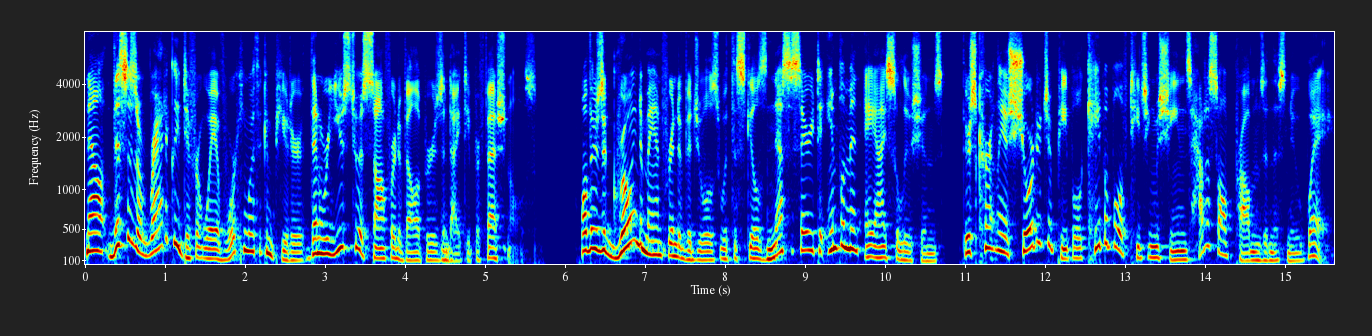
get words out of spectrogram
Now, this is a radically different way of working with a computer than we're used to as software developers and IT professionals. While there's a growing demand for individuals with the skills necessary to implement AI solutions, there's currently a shortage of people capable of teaching machines how to solve problems in this new way.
